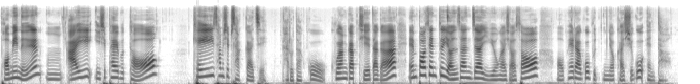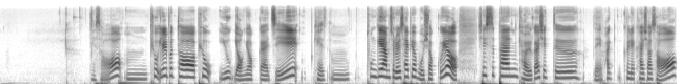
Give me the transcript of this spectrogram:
범위는 음, i 28부터 k 34까지 가로 닫고 구한값 뒤에다가 n% 연산자 이용하셔서 어, 회라고 입력하시고 엔터. 그래서 음, 표 1부터 표 6 영역까지 개, 음, 통계 함수를 살펴보셨고요. 실습한 결과 시트 네, 확, 클릭하셔서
